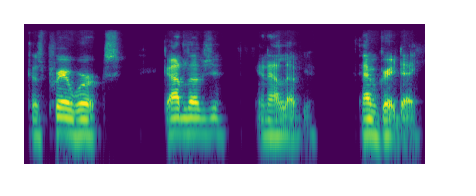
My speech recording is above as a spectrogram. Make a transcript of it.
because prayer works. God loves you, and I love you. Have a great day.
